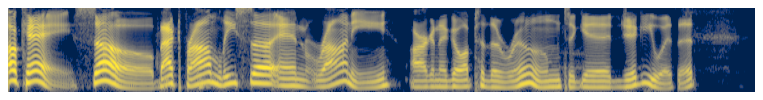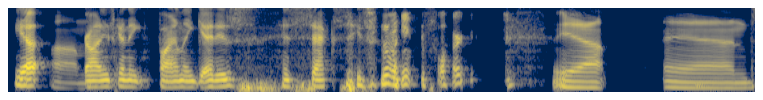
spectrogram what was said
Okay, so back to prom. Lisa and Ronnie are gonna go up to the room to get jiggy with it. Yep. Um, Ronnie's gonna finally get his his sex he's been waiting for. Yeah, and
